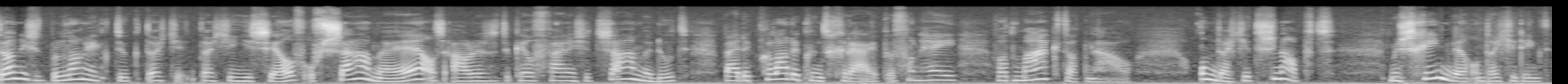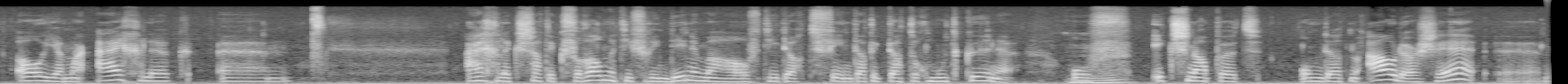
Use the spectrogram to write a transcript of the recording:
Dan is het belangrijk natuurlijk dat je, dat je jezelf, of samen, hè, als ouders is het natuurlijk heel fijn als je het samen doet, bij de kladden kunt grijpen van hé, hey, wat maakt dat nou? Omdat je het snapt. Misschien wel omdat je denkt, oh ja, maar eigenlijk, ehm, eigenlijk zat ik vooral met die vriendin in mijn hoofd die dat vindt dat ik dat toch moet kunnen. Of mhm. ik snap het omdat mijn ouders hè, ehm,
